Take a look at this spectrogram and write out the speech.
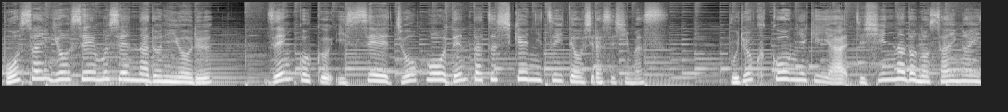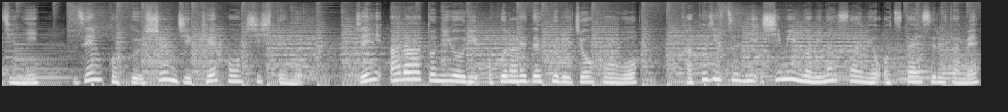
防災行政無線などによる全国一斉情報伝達試験についてお知らせします武力攻撃や地震などの災害時に全国瞬時警報システム J アラートにより送られてくる情報を確実に市民の皆さんにお伝えするため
